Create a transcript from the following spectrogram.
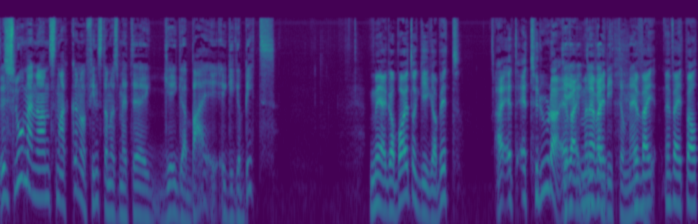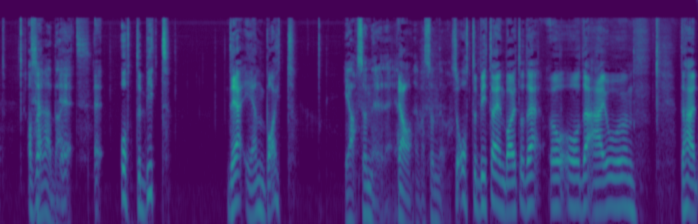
Det slo meg når han snakker nå, fins det noe som heter gigabyte, gigabits? Megabyte og gigabit. Nei, jeg, jeg tror det. Jeg vet, men jeg vet, jeg vet, jeg vet bare at altså, Terabyte. eh, eh, Åtte bit, det er én byte. Ja, sånn er det. Ja. Det var sånn det var. Så åtte bit er én byte, og det, og, og det er jo det, her,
